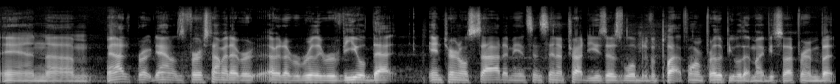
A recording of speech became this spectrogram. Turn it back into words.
And um, and I just broke down. It was the first time I'd ever I'd ever really revealed that internal side of me. And since then, I've tried to use that as a little bit of a platform for other people that might be suffering. But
